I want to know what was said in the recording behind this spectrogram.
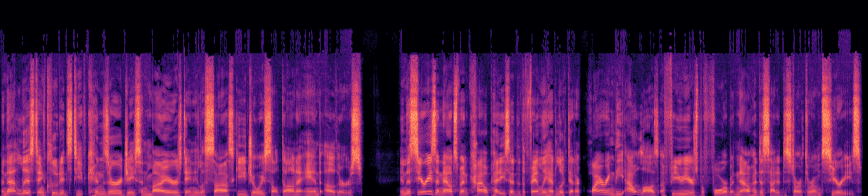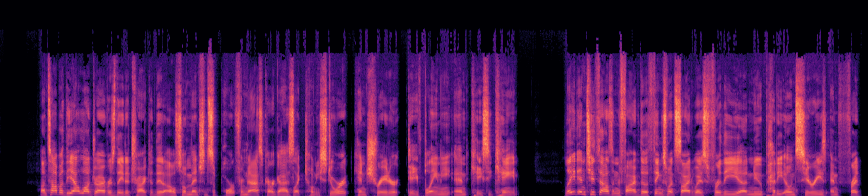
And that list included Steve Kinser, Jason Meyers, Danny Lasoski, Joey Saldana, and others. In the series announcement, Kyle Petty said that the family had looked at acquiring the Outlaws a few years before, but now had decided to start their own series. On top of the outlaw drivers they'd attracted, they'd also mentioned support from NASCAR guys like Tony Stewart, Ken Schrader, Dave Blaney, and Kasey Kahne. Late in 2005, though, things went sideways for the uh, new Petty owned series, and Fred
